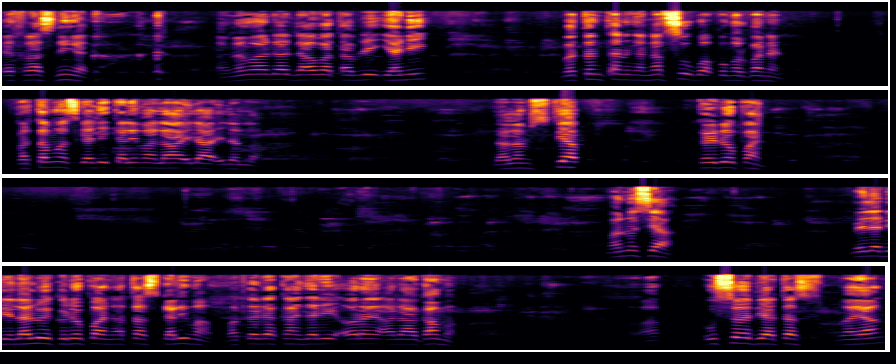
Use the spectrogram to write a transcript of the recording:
ikhlas niat Nama ada dakwah tablik yang ni bertentangan dengan nafsu buat pengorbanan. Pertama sekali kalimah la ilaha illallah. Dalam setiap kehidupan. Manusia. Bila dia lalui kehidupan atas kalimah. Maka dia akan jadi orang yang ada agama. Usaha di atas mayang.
